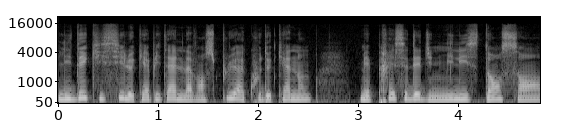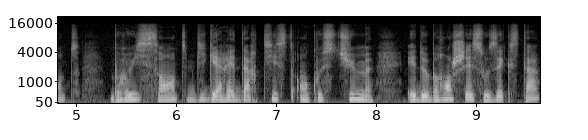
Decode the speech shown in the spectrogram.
L'idée qu'ici le capital n'avance plus à coups de canon, mais précédé d'une milice dansante, bruissante, bigarrée d'artistes en costume et de branchés sous extas,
